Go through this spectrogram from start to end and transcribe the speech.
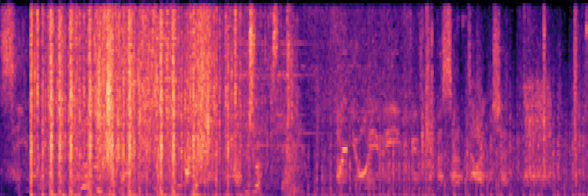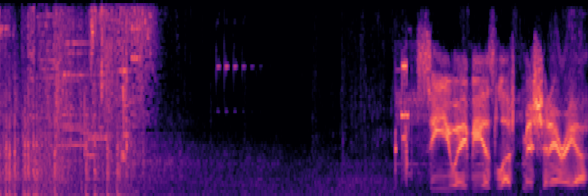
See CUAV. Dropped them. UAV 50% time check. CUAV has left mission area.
